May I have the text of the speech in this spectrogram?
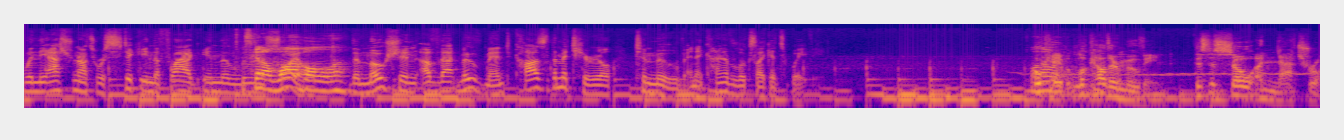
when the astronauts were sticking the flag in the lunar gonna soil, wobble. the motion of that movement caused the material to move, and it kind of looks like it's wavy. Okay, but look how they're moving. This is so unnatural.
